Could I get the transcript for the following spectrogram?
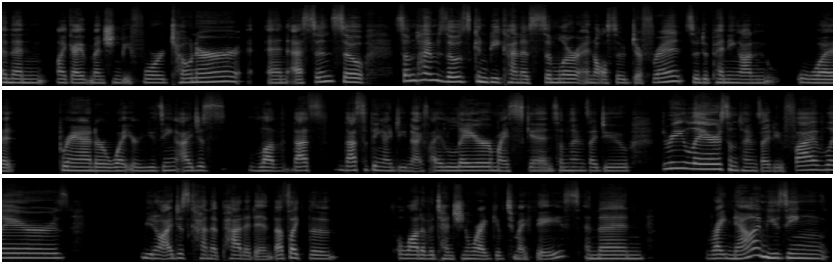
and then, like I mentioned before, toner and essence, so sometimes those can be kind of similar and also different, so depending on what brand or what you're using, I just love that's that's the thing I do next. I layer my skin. Sometimes I do 3 layers, sometimes I do 5 layers. You know, I just kinda pat it in. That's like the a lot of attention where I give to my face, and then right now I'm using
